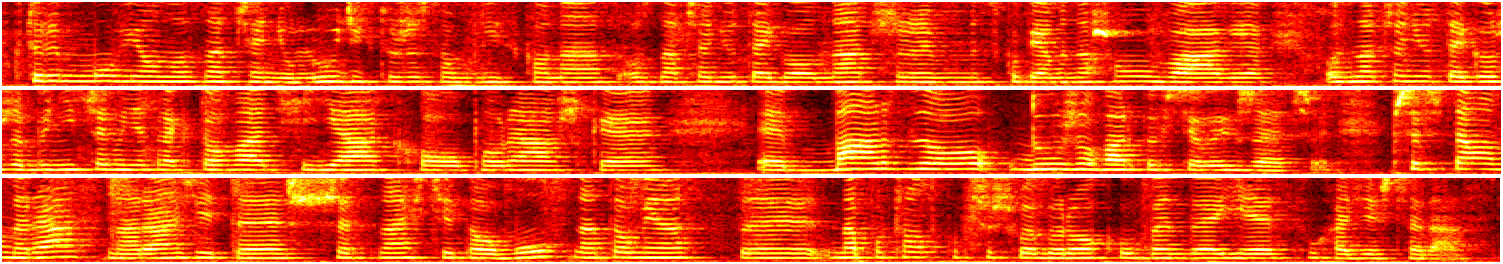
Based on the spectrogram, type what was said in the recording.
w którym mówią o znaczeniu ludzi, którzy są blisko nas, o znaczeniu tego, na czym skupiamy naszą uwagę, o znaczeniu tego, żeby niczego nie traktować jako porażkę, bardzo dużo wartościowych rzeczy. Przeczytałam raz na razie te 16 tomów, natomiast e, na początku przyszłego roku będę je słuchać jeszcze raz.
